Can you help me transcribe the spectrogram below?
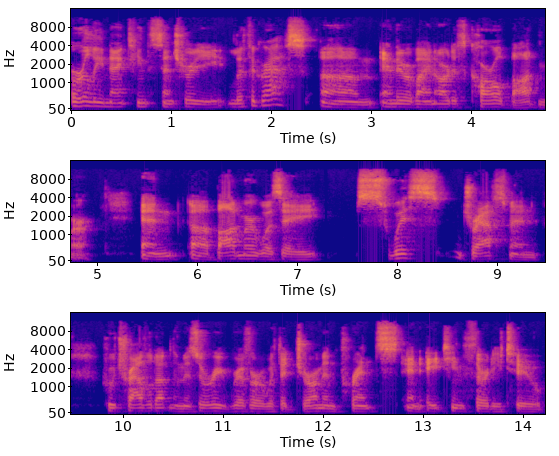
early 19th century lithographs, um, and they were by an artist, Carl Bodmer. And uh, Bodmer was a Swiss draftsman who traveled up the Missouri River with a German prince in 1832.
